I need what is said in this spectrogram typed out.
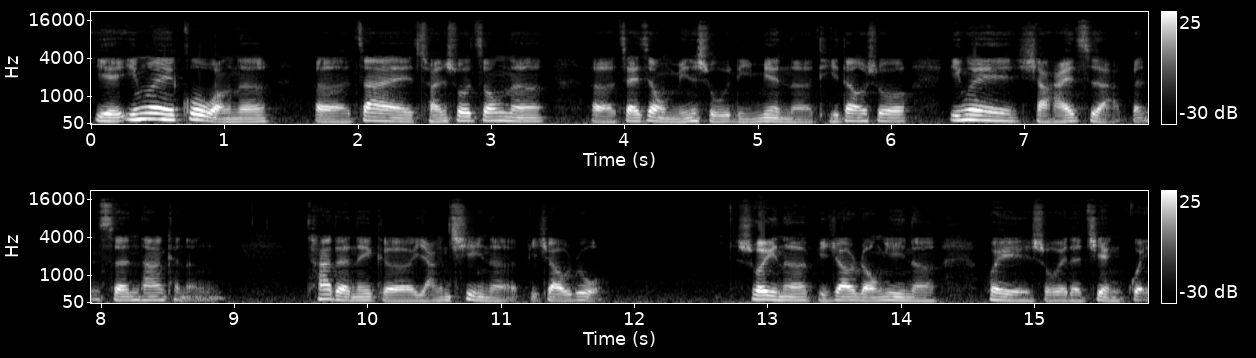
也因为过往呢，呃，在传说中呢，呃，在这种民俗里面呢，提到说，因为小孩子啊，本身他可能他的那个阳气呢比较弱。所以呢，比较容易呢，会所谓的见鬼，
